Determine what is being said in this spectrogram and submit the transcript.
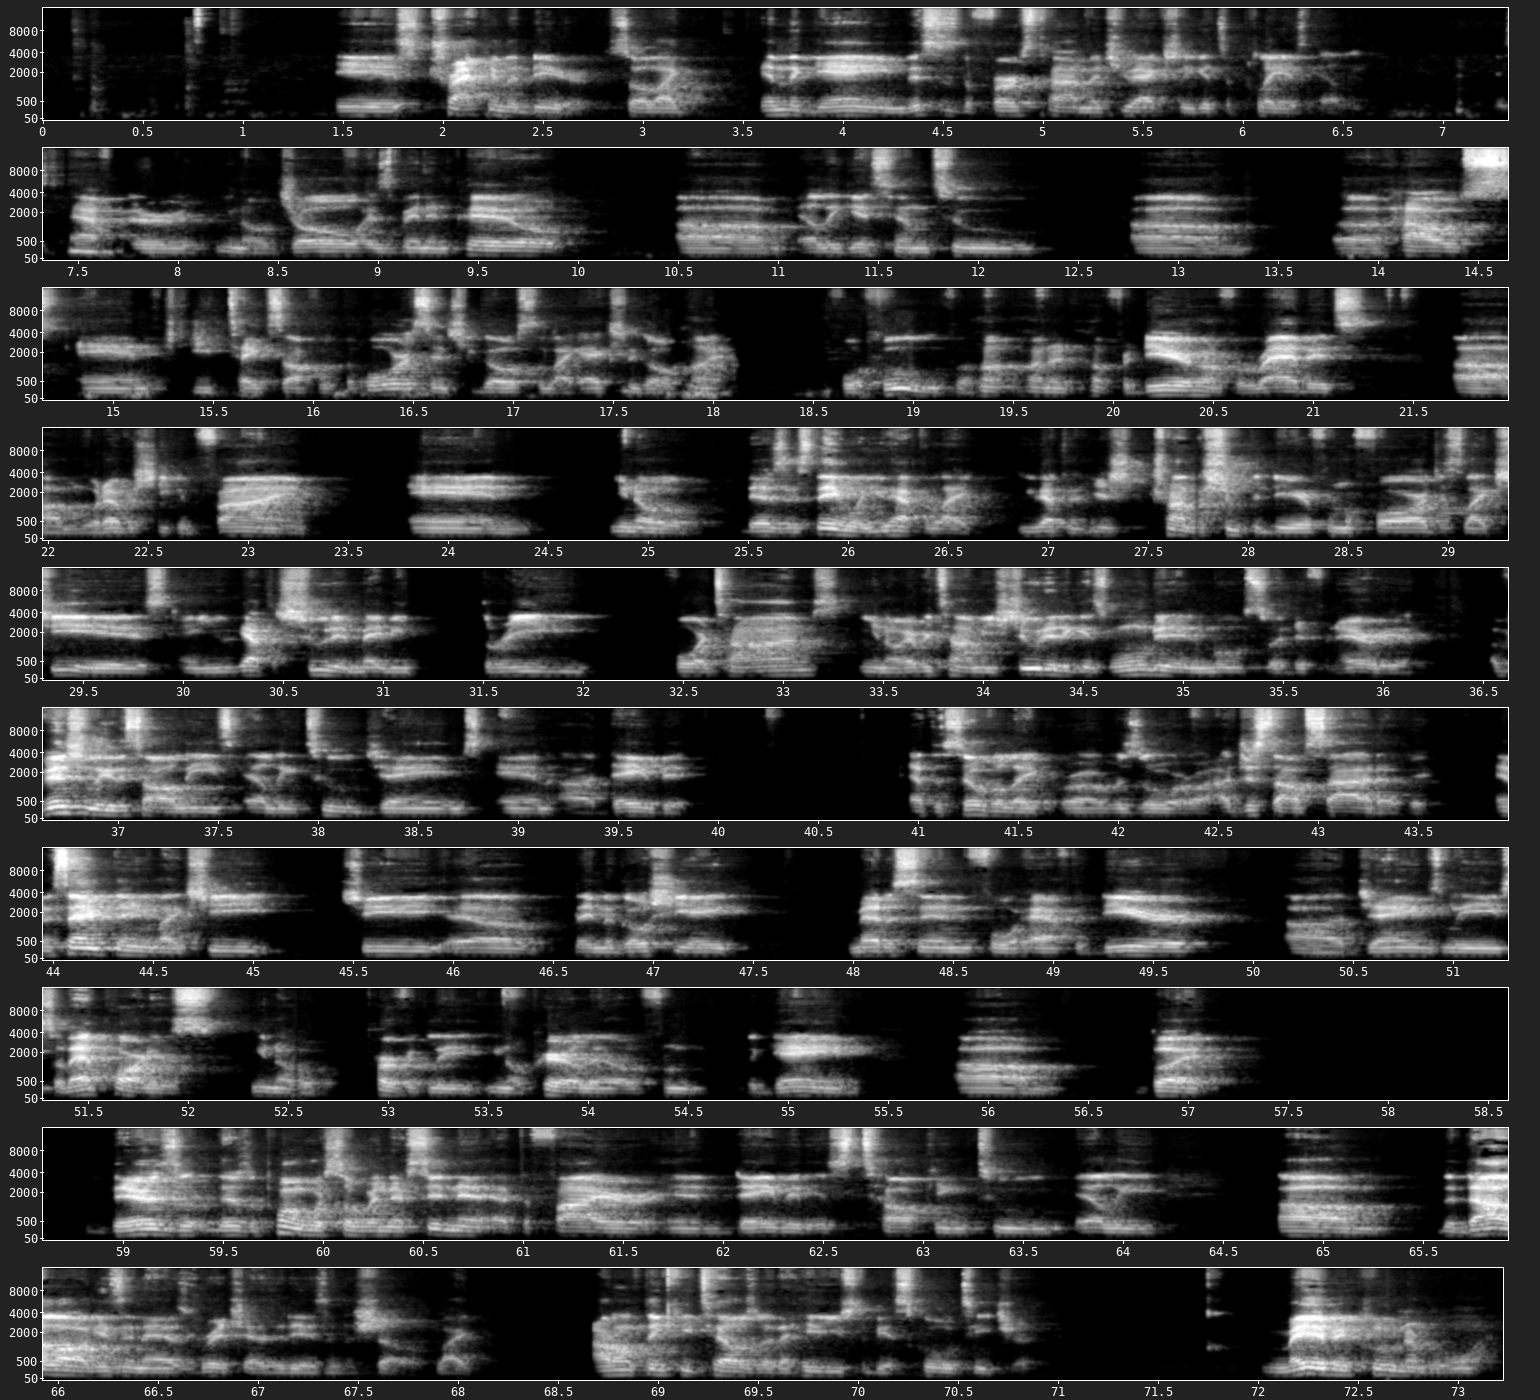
is tracking the deer. So like in the game, this is the first time that you actually get to play as Ellie. It's after you know Joel has been impaled. Um, Ellie gets him to um, a house, and she takes off with the horse, and she goes to like actually go hunt for food, for hunt, hunt, hunt for deer, hunt for rabbits, um, whatever she can find. And you know, there's this thing where you have to like you have to you're trying to shoot the deer from afar, just like she is, and you got to shoot it maybe three, four times. You know, every time you shoot it, it gets wounded and it moves to a different area. Eventually, this all leads Ellie to James and uh, David at the Silver Lake uh, Resort, or just outside of it. And the same thing, like she, she, uh, they negotiate medicine for half the deer. Uh, James leaves, so that part is, you know, perfectly, you know, parallel from the game. Um, but there's a, there's a point where so when they're sitting at, at the fire and David is talking to Ellie, um, the dialogue isn't as rich as it is in the show. Like I don't think he tells her that he used to be a school teacher. May have been clue number one,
